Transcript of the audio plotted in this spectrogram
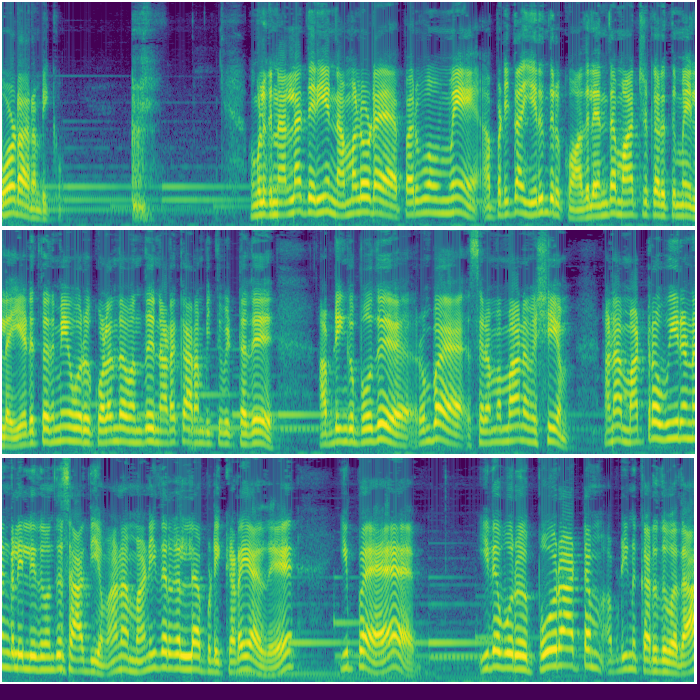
ஓட ஆரம்பிக்கும். உங்களுக்கு நல்லா தெரியும் நம்மளோட பருவமுமே அப்படி தான் இருந்திருக்கும். அதில் எந்த மாற்று கருத்துமே இல்லை. எடுத்ததுமே ஒரு குழந்தை வந்து நடக்க ஆரம்பித்து விட்டது அப்படிங்கும் போது ரொம்ப சிரமமான விஷயம். ஆனால் மற்ற உயிரினங்களில் இது வந்து சாத்தியம். ஆனால் மனிதர்களில் அப்படி கிடையாது. இப்போ இதை ஒரு போராட்டம் அப்படின்னு கருதுவதா?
